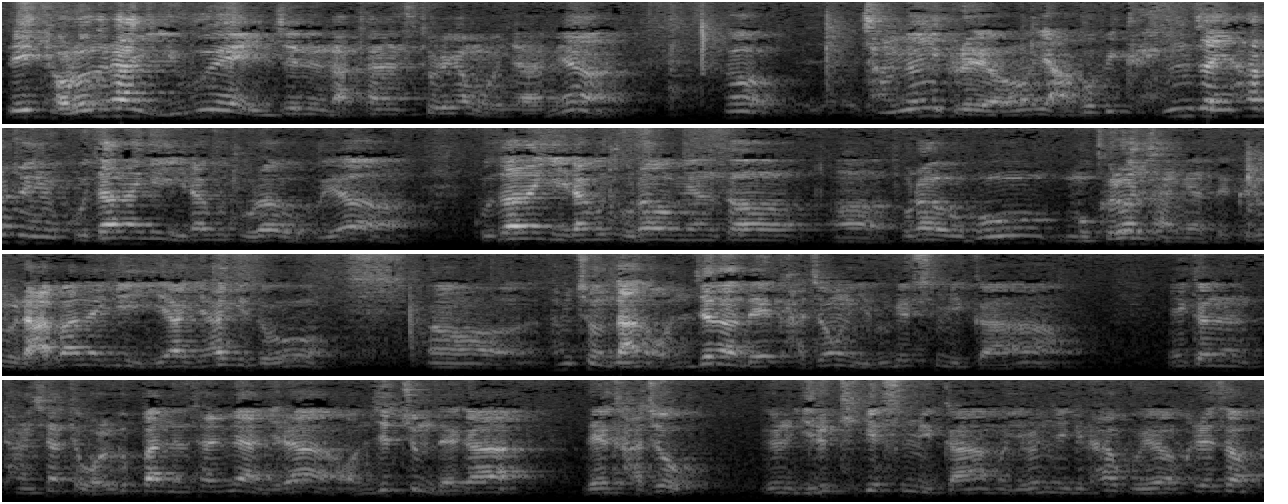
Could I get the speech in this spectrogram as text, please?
근데 이 결혼을 한 이후에 이제는 나타난 스토리가 뭐냐면, 그 장면이 그래요. 야곱이 굉장히 하루 종일 고단하게 일하고 돌아오고요. 고단하게 일하고 돌아오면서 어, 돌아오고 뭐 그런 장면들 그리고 라반에게 이야기하기도 어, 삼촌 난 언제나 내 가정을 이루겠습니까? 그러니까는 당신한테 월급 받는 삶이 아니라 언제쯤 내가 내 가족을 일으키겠습니까? 뭐 이런 얘기를 하고요. 그래서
